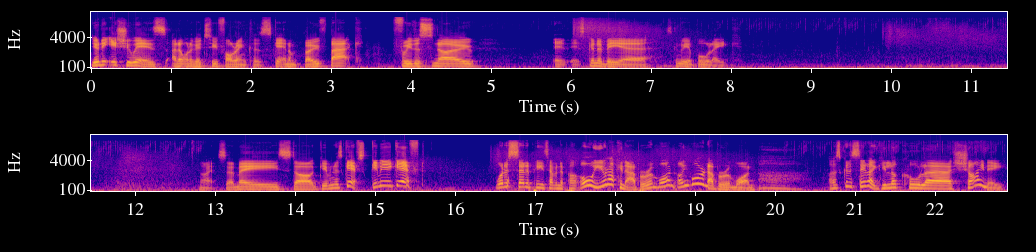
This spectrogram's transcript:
The only issue is, I don't want to go too far in, because getting them both back through the snow, it, it's gonna be a, it's gonna be a ball ache. Right, so it may start giving us gifts. Give me a gift! What does centipedes have in the? Oh, you're like an aberrant one. Oh, you are an aberrant one. I was gonna say, like, you look all uh, shiny.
